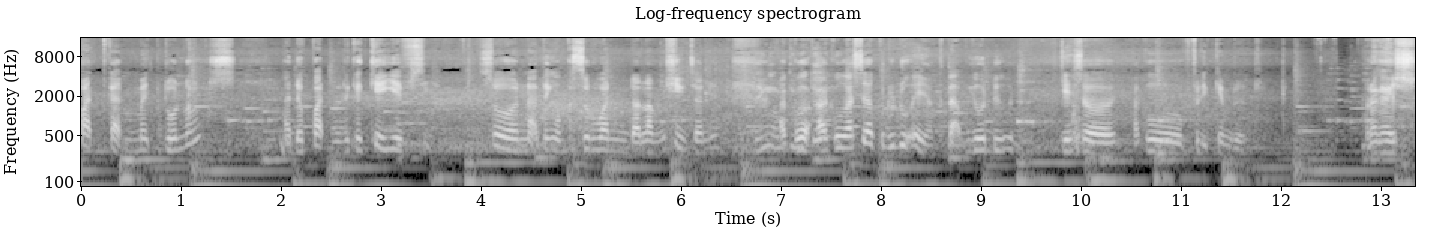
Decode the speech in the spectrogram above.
part kat McDonald's Ada part dekat KFC So nak tengok keseruan dalam ni macam mana Aku aku rasa aku duduk eh Aku tak pergi order. Pun Okay so Aku flip camera Alright guys.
